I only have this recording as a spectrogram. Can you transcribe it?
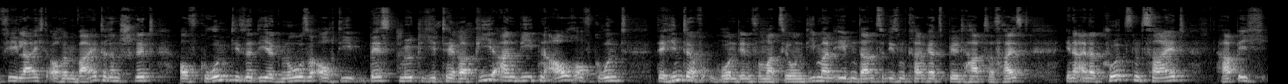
vielleicht auch im weiteren Schritt aufgrund dieser Diagnose auch die bestmögliche Therapie anbieten, auch aufgrund der Hintergrundinformationen, die man eben dann zu diesem Krankheitsbild hat. Das heißt, in einer kurzen Zeit habe ich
